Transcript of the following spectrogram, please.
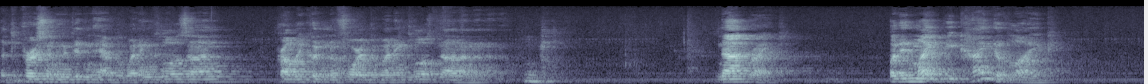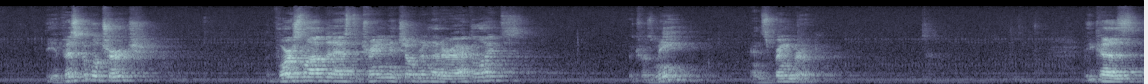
that the person who didn't have the wedding clothes on probably couldn't afford the wedding clothes, no, no, no, no, no. Not right. But it might be kind of like the Episcopal Church, the poor slob that has to train the children that are acolytes, which was me, and spring break. Because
